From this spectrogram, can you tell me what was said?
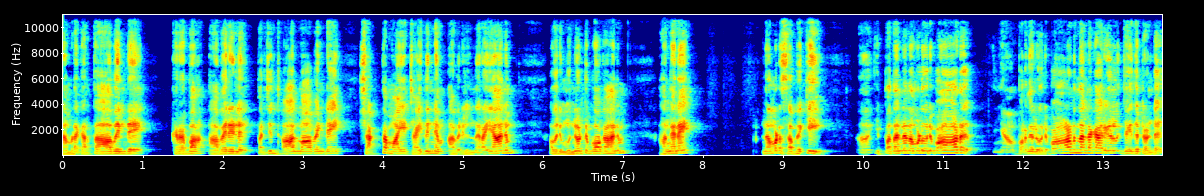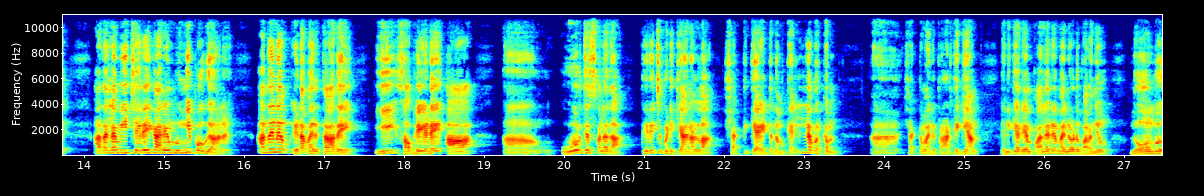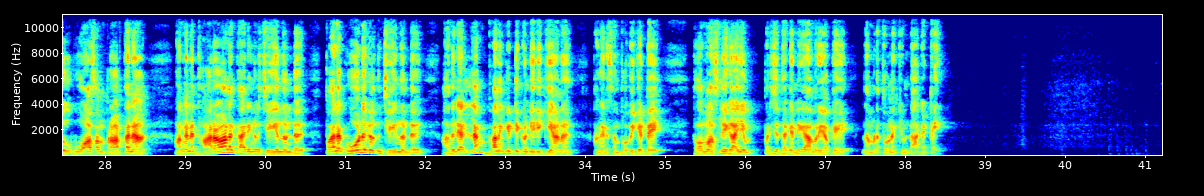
നമ്മുടെ കർത്താവിന്റെ കൃപ അവരിൽ പരിശുദ്ധാത്മാവിന്റെ ശക്തമായ ചൈതന്യം അവരിൽ നിറയാനും അവർ മുന്നോട്ട് പോകാനും. അങ്ങനെ നമ്മുടെ സഭയ്ക്ക് ഇപ്പം തന്നെ നമ്മൾ ഒരുപാട് ഞാൻ പറഞ്ഞല്ലോ ഒരുപാട് നല്ല കാര്യങ്ങൾ ചെയ്തിട്ടുണ്ട്. അതെല്ലാം ഈ ചെറിയ കാര്യങ്ങൾ മുങ്ങിപ്പോകുകയാണ്. അതിന് ഇടവരുത്താതെ ഈ സഭയുടെ ആ ഊർജസ്വലത തിരിച്ചു പിടിക്കാനുള്ള ശക്തിക്കായിട്ട് നമുക്ക് എല്ലാവർക്കും ശക്തമായിട്ട് പ്രാർത്ഥിക്കാം. എനിക്കറിയാം പലരും എന്നോട് പറഞ്ഞു നോമ്പ് ഉപവാസം പ്രാർത്ഥന അങ്ങനെ ധാരാളം കാര്യങ്ങൾ ചെയ്യുന്നുണ്ട്. പല കോണുകളും ചെയ്യുന്നുണ്ട്. അതിനെല്ലാം ഫലം കിട്ടിക്കൊണ്ടിരിക്കുകയാണ്. അങ്ങനെ സംഭവിക്കട്ടെ. തോമസ് ലിഹായും പരിശുദ്ധ കന്യകാമറിയൊക്കെ നമ്മുടെ തുണയ്ക്കുണ്ടാകട്ടെ.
